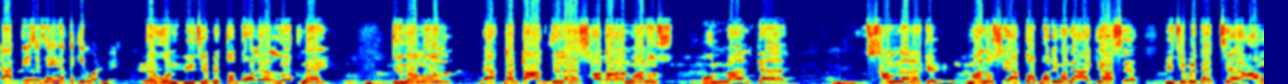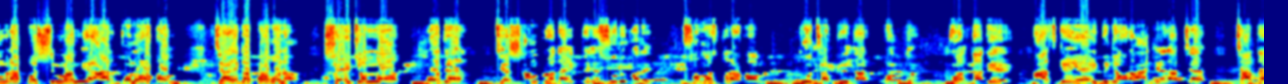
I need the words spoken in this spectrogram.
ডাক দিয়েছে। সেই সাথে কি বলবেন? দেখুন বিজেপির তো দলে আর লোক নেই। তৃণমূল একটা ডাক দিলে সাধারণ মানুষ উন্নয়নকে সামনে রেখে মানুষ এত পরিমাণে এগিয়ে আসে বিজেপি দেখছে আমরা পশ্চিমবঙ্গে আর কোন রকম জায়গা পাবো না। সেই জন্য ওদের যে সাম্প্রদায়িক থেকে শুরু করে সমস্ত রকম কুচক্রিতার মধ্য- দিয়ে আজকে এই দিকে ওরা এগিয়ে যাচ্ছে যাতে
